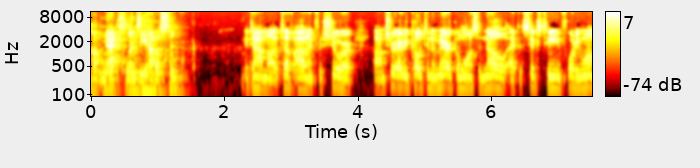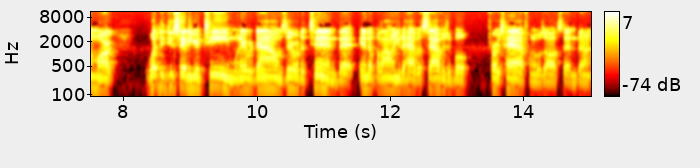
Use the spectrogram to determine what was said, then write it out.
Up next, Lindsey Huddleston. Hey, Tom, a tough outing for sure. I'm sure every coach in America wants to know at the 1641 mark, what did you say to your team when they were down zero to 10 that end up allowing you to have a salvageable first half when it was all said and done?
